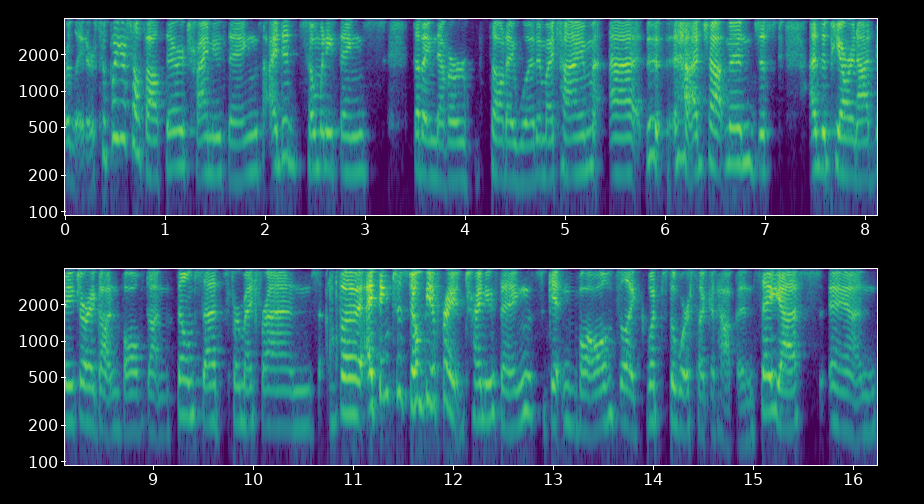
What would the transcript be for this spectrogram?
or later. So put yourself out there, try new things. I did so many things that I never thought I would in my time at, at Chapman. Just as a PR and ad major, I got involved on film sets for my friends. But I think just don't be afraid, try new things, get involved. Like, what's the worst that could happen? Say yes, and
